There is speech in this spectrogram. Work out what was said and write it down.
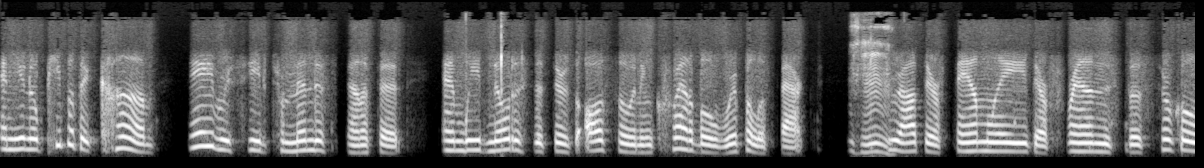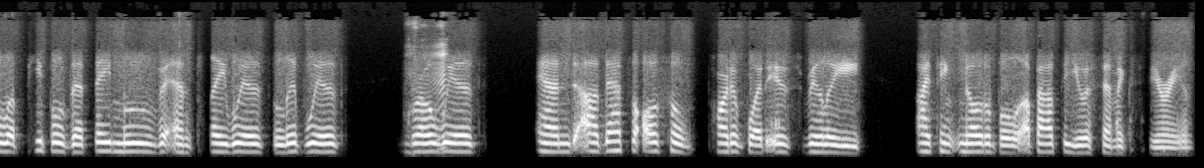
And you know, people that come, they receive tremendous benefit and we've noticed that there's also an incredible ripple effect mm-hmm. throughout their family, their friends, the circle of people that they move and play with, live with, grow mm-hmm. with. And uh, that's also part of what is really, I think, notable about the USM experience.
